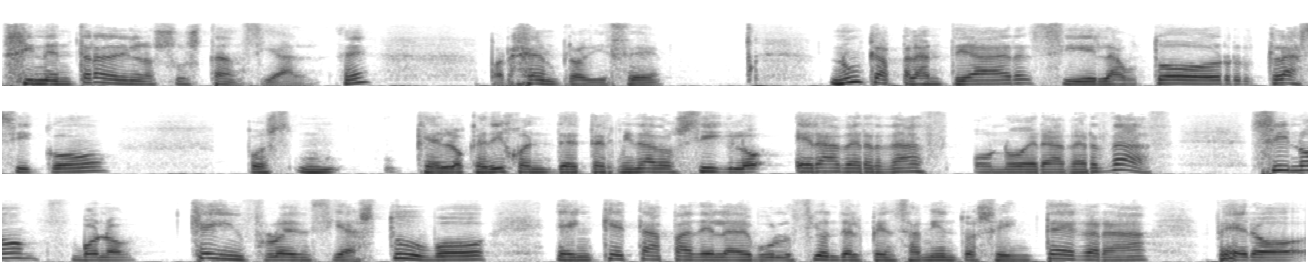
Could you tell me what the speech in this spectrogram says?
sin entrar en lo sustancial. ¿eh? Por ejemplo, dice, nunca plantear si el autor clásico pues que lo que dijo en determinado siglo era verdad o no era verdad, sino, bueno, qué influencias tuvo, en qué etapa de la evolución del pensamiento se integra, pero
